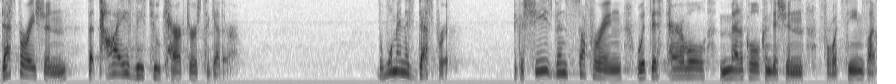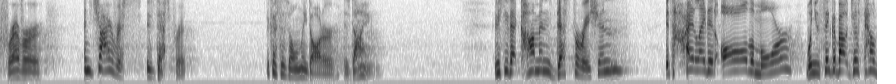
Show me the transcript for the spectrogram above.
desperation that ties these two characters together. The woman is desperate because she's been suffering with this terrible medical condition for what seems like forever. And Jairus is desperate because his only daughter is dying. And you see, that common desperation, it's highlighted all the more when you think about just how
